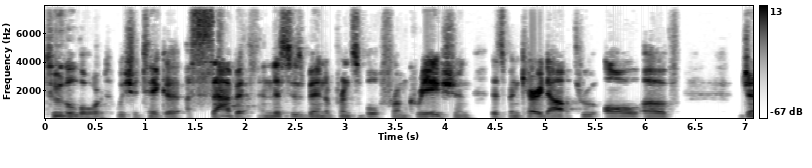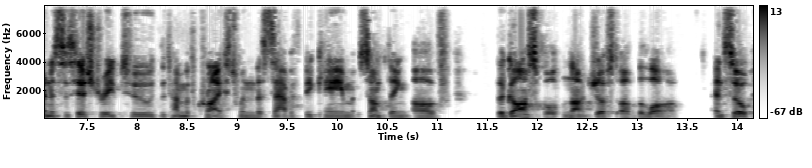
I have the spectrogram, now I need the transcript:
to the Lord. We should take a, a, Sabbath. And this has been a principle from creation that's been carried out through all of Genesis history to the time of Christ when the Sabbath became something of the gospel, not just of the law. And so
